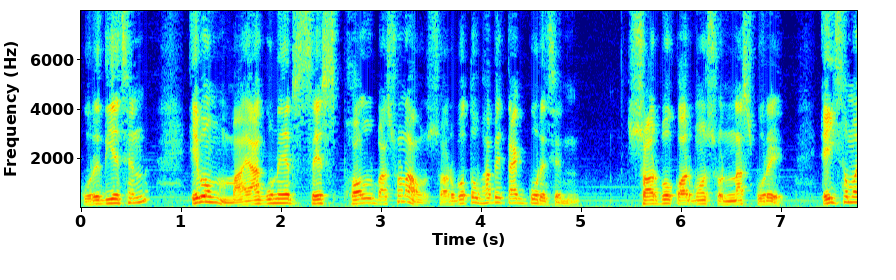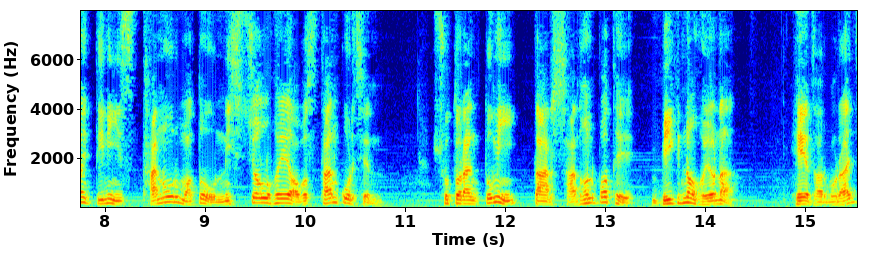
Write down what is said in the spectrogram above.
করে দিয়েছেন এবং মায়াগুণের শেষ ফল বাসনাও সর্বতভাবে ত্যাগ করেছেন। সর্বকর্ম সন্ন্যাস করে এই সময় তিনি স্থানুর মতো নিশ্চল হয়ে অবস্থান করছেন। সুতরাং তুমি তার সাধন পথে বিঘ্ন হইও না। হে ধর্মরাজ,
